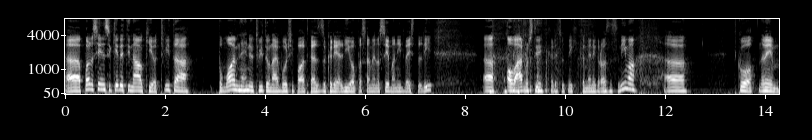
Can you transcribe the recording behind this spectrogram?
Uh, pol naslednji se kjer ti nauki od Twita, po mojem mnenju, Twitter najboljši podcast, zato ker je Leo, pa sem en oseba, ni 20 ljudi. Uh, o varnosti, kar je tudi nekaj, kar me grozno zanima. Uh, tako, ne vem,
